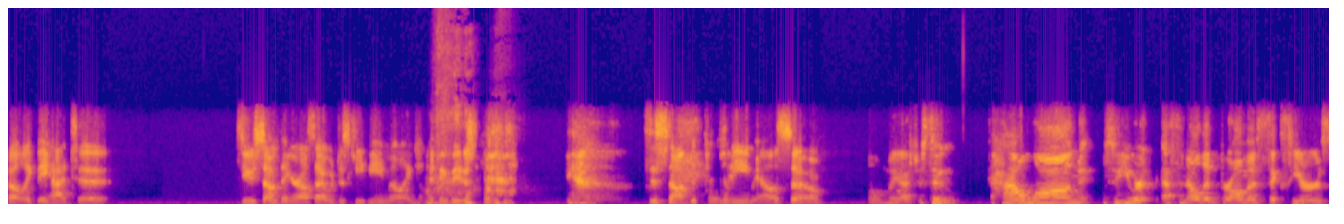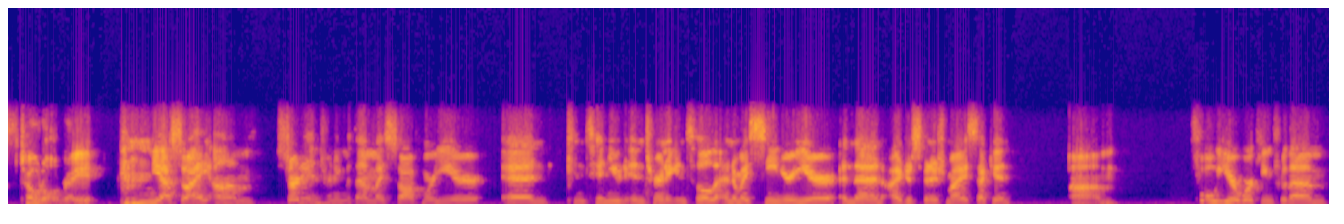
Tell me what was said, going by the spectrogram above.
felt like they had to do something or else I would just keep emailing them. I think they just to stop the train of emails. So. Oh my gosh. So how long? So you were at SNL then for almost six years total, right? yeah. So I um started interning with them my sophomore year and continued interning until the end of my senior year. And then I just finished my second um, full year working for them.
